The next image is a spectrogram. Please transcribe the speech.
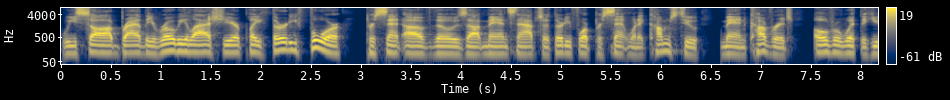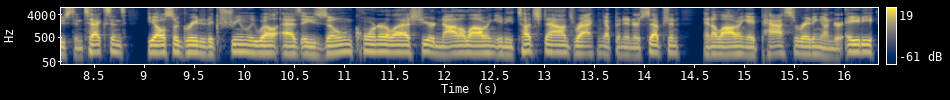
We saw Bradley Roby last year play 34 percent of those uh, man snaps, or 34% when it comes to man coverage over with the Houston Texans. He also graded extremely well as a zone corner last year, not allowing any touchdowns, racking up an interception, and allowing a passer rating under 80.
